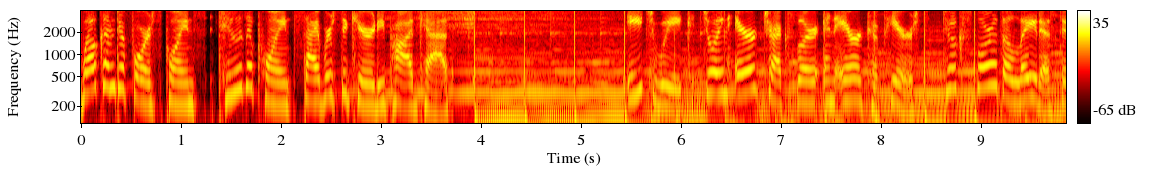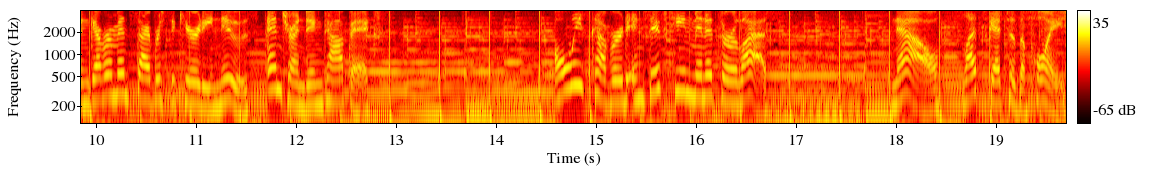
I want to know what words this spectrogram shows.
Welcome to ForcePoint's To the Point Cybersecurity Podcast. Each week, join Eric Trexler and Erica Pierce to explore the latest in government cybersecurity news and trending topics. Always covered in 15 minutes or less. Now, let's get to the point.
